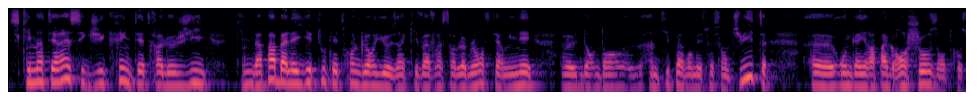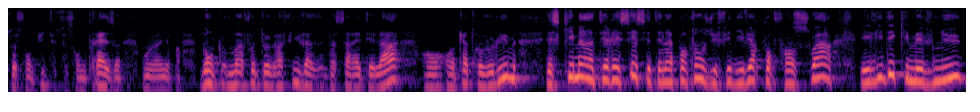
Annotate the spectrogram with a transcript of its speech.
Ce qui m'intéresse, c'est que j'écris une tétralogie qui ne va pas balayer toutes les 30 glorieuses, hein, qui va vraisemblablement se terminer euh, dans, un petit peu avant mai 68. Euh, on ne gagnera pas grand-chose entre 68 et 73. hein, on ne gagnera pas. Donc, ma photographie va, s'arrêter là, en, en quatre volumes. Et ce qui m'a intéressé, c'était l'importance du fait divers pour François. Et l'idée qui m'est venue,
